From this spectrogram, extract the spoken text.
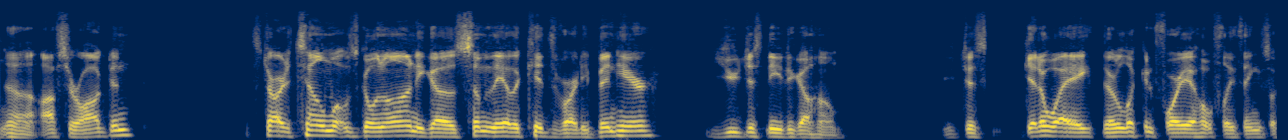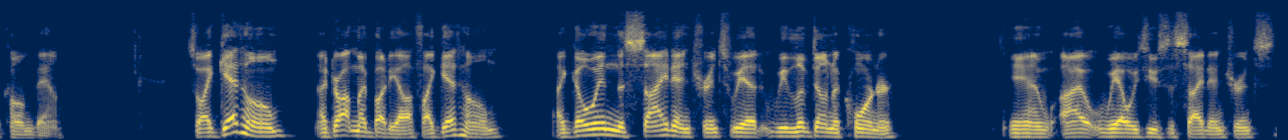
uh, Officer Ogden. Started telling what was going on. He goes, "Some of the other kids have already been here. You just need to go home. You just get away. They're looking for you. Hopefully things will calm down." So I get home. I drop my buddy off. I get home. I go in the side entrance. We had we lived on a corner, and I we always use the side entrance.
